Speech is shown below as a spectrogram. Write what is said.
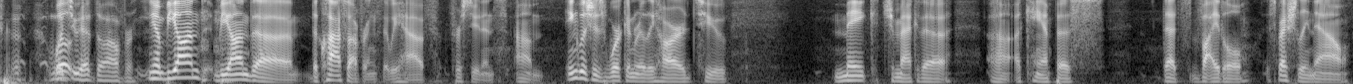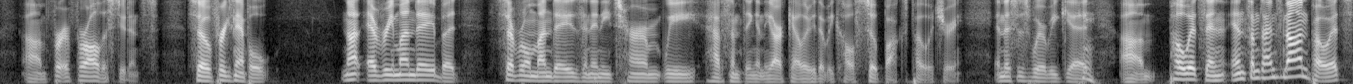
what well, you have to offer. You know, beyond beyond uh, the class offerings that we have for students, um, English is working really hard to make Chemeketa uh, a campus that's vital, especially now um, for for all the students. So, for example, not every Monday, but several Mondays in any term, we have something in the art gallery that we call soapbox poetry. And this is where we get hmm. um, poets and, and sometimes non poets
